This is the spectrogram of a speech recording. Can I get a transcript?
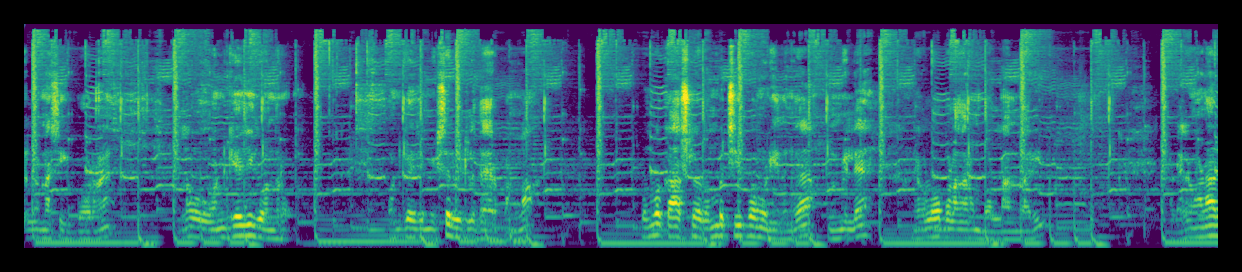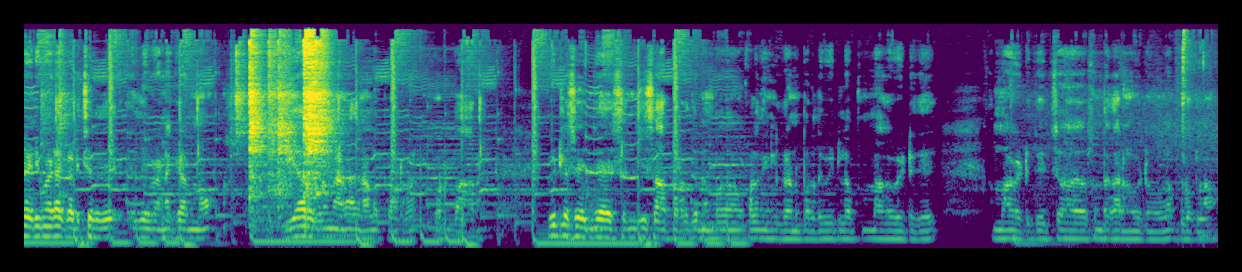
எல்லாம் நசுக்கி போடுறேன். எல்லாம் ஒரு ஒன் கேஜிக்கு வந்துடும் ஒன் கேஜி மிக்சர் வீட்டில் தயார் பண்ணலாம். ரொம்ப காஸ்ட்டில் ரொம்ப சீப்பாக முடியுதுங்க. உண்மையிலே எவ்வளோ பலகாரம் போடலாம் அந்த மாதிரி. கடையில் வேணால் ரெடிமேடாக கிடச்சிருது. இது நினைக்கணும் ஃப்ரீயாக இருக்கணும்னால அதனால் போடுறேன். போட்டு பார்க்குறேன் வீட்டில் செஞ்ச செஞ்சு சாப்பிட்றது நம்ம குழந்தைங்களுக்கு அனுப்புறது வீட்டில் மக வீட்டுக்கு. அம்மா வீட்டுக்கு சொ- சொந்தக்காரங்க வீட்டுக்கெல்லாம் கொடுக்கலாம்.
